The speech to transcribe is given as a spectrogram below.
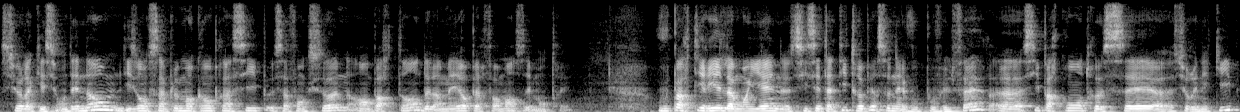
sur la question des normes. Disons simplement qu'en principe, ça fonctionne en partant de la meilleure performance démontrée. Vous partiriez de la moyenne, si c'est à titre personnel, vous pouvez le faire. Euh, si par contre c'est euh, sur une équipe,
